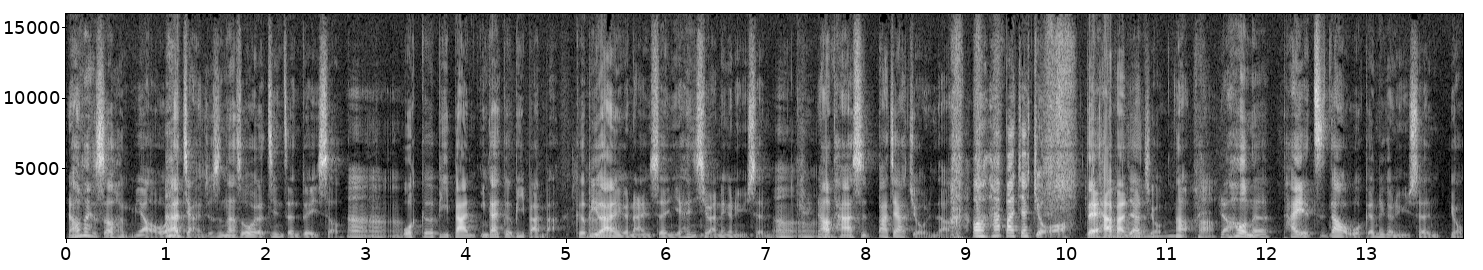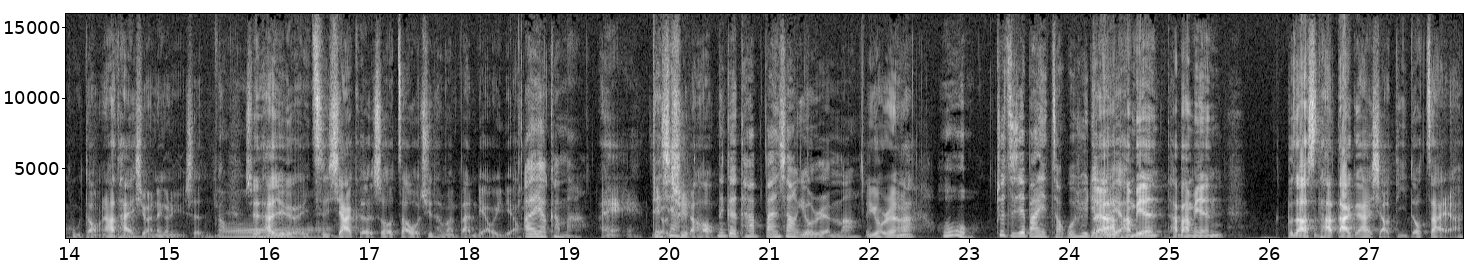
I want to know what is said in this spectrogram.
然后那个时候很妙，我要讲的就是那时候我有竞争对手。嗯嗯嗯。我隔壁班应该隔壁班吧？隔壁班有个男生也很喜欢那个女生。嗯嗯。然后他是八加九，你知道吗？哦，他八加九哦。对，他八加九。好。然后呢，他也知道我跟那个女生有互动，然后他也喜欢那个女生。哦。所以他就有一次下课的时候找我去他们班聊一聊。哎，要干嘛？哎，有趣了哈。那个他班上有人吗？有人啊。哦。就直接把你找过去聊聊。他旁边，他旁边。不知道是他大哥还是小弟都在啊，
